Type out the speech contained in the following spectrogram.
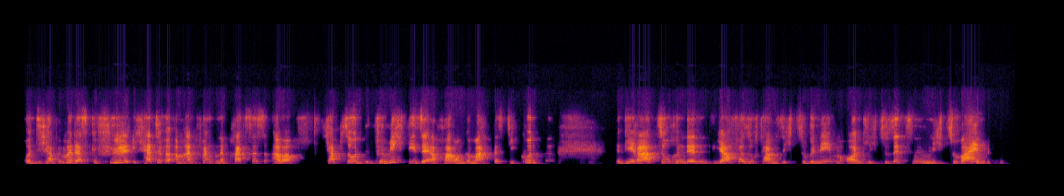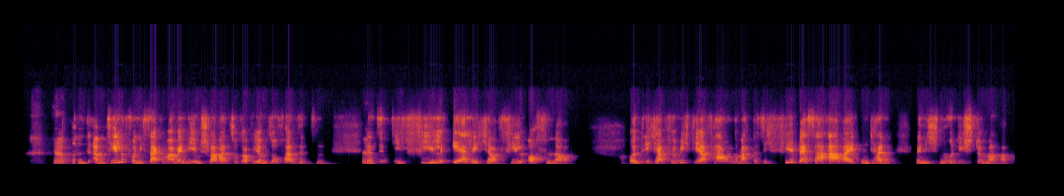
Und ich habe immer das Gefühl, ich hatte am Anfang eine Praxis, aber ich habe so für mich diese Erfahrung gemacht, dass die Kunden, die Ratsuchenden, ja versucht haben, sich zu benehmen, ordentlich zu sitzen, nicht zu weinen. Ja. Und am Telefon, ich sage immer, wenn die im Schlafanzug auf ihrem Sofa sitzen, ja. dann sind die viel ehrlicher, viel offener. Und ich habe für mich die Erfahrung gemacht, dass ich viel besser arbeiten kann, wenn ich nur die Stimme habe.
